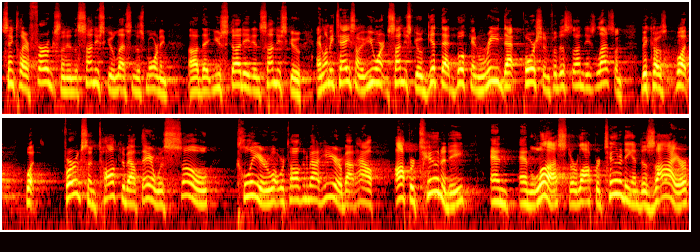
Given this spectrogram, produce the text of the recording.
Sinclair Ferguson in the Sunday school lesson this morning uh, that you studied in Sunday school. And let me tell you something if you weren't in Sunday school, get that book and read that portion for this Sunday's lesson because what, what Ferguson talked about there was so clear what we're talking about here about how opportunity and, and lust or opportunity and desire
